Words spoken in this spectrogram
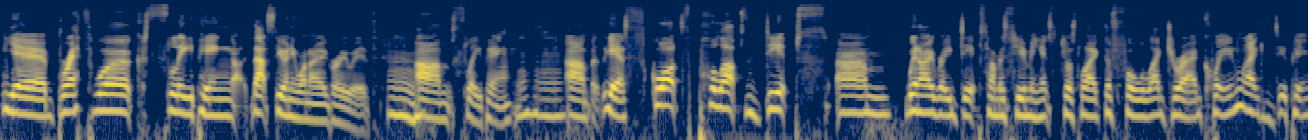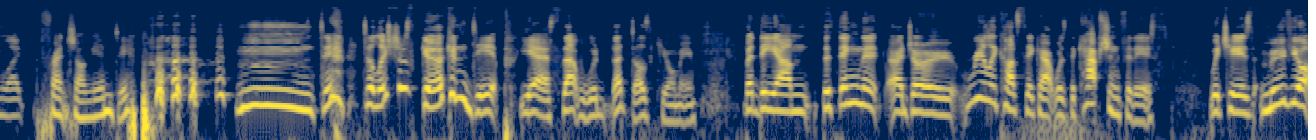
yeah, breath work, sleeping. That's the only one I agree with. Um, sleeping. Um, but yeah, squats, pull ups, dips. Um, when I read dips, I'm assuming it's just like the full like drag queen, like dipping, like French onion dip. Mmm, de- delicious gherkin dip. Yes, that would that does kill me. But the um the thing that uh, Joe really cut sick at was the caption for this, which is "Move your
